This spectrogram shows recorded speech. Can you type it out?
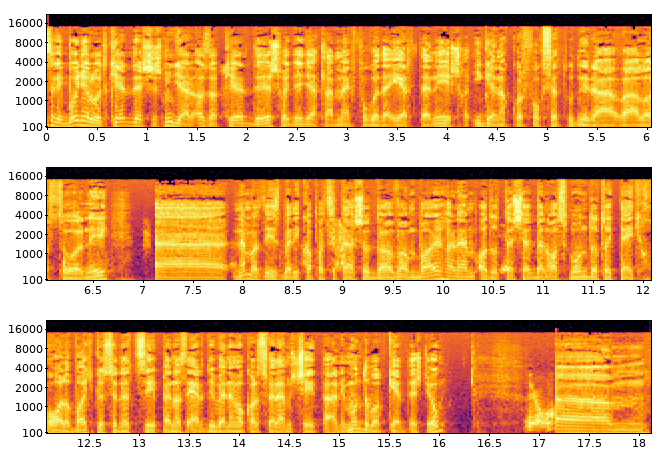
Felteszek egy bonyolult kérdés, és mindjárt az a kérdés, hogy egyáltalán meg fogod-e érteni, és ha igen, akkor fogsz-e tudni rá válaszolni. Nem az észbeli kapacitásoddal van baj, hanem adott esetben azt mondod, hogy te egy hal vagy, köszönöd szépen, az erdőben nem akarsz velem sétálni. Mondom a kérdést, jó? Jó. Um,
